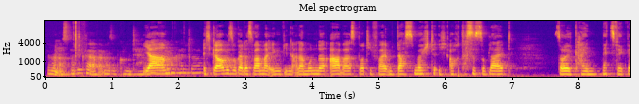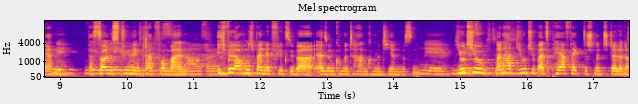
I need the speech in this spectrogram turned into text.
Wenn man auf Spotify auf einmal so Kommentare Ja. könnte. Ich glaube sogar, das war mal irgendwie in aller Munde, aber Spotify, und das möchte ich auch, dass es so bleibt, soll kein Netzwerk werden. Nee, das nee, soll eine nee, Streaming-Plattform sein. genau, soll- Ich will auch nicht bei Netflix über, also in Kommentaren kommentieren müssen. Nee. YouTube, man hat YouTube als perfekte Schnittstelle Richtig,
